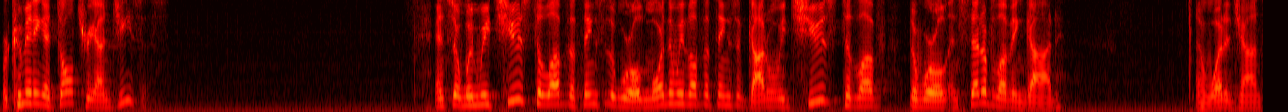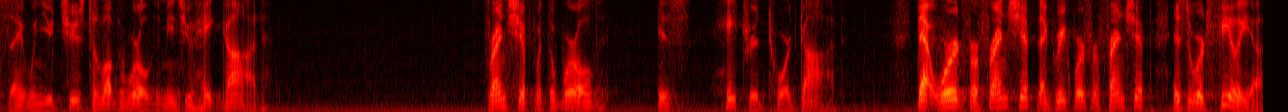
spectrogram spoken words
We're committing adultery on Jesus. And so when we choose to love the things of the world more than we love the things of God, when we choose to love the world instead of loving God, and what did John say? When you choose to love the world, it means you hate God. Friendship with the world is hatred toward God. That word for friendship, that Greek word for friendship, is the word philia.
